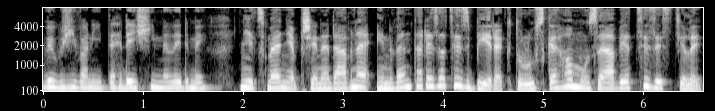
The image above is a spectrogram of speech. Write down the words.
využívaný tehdejšími lidmi. Nicméně při nedávné inventarizaci sbírek Tuluského muzea vědci zjistili,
